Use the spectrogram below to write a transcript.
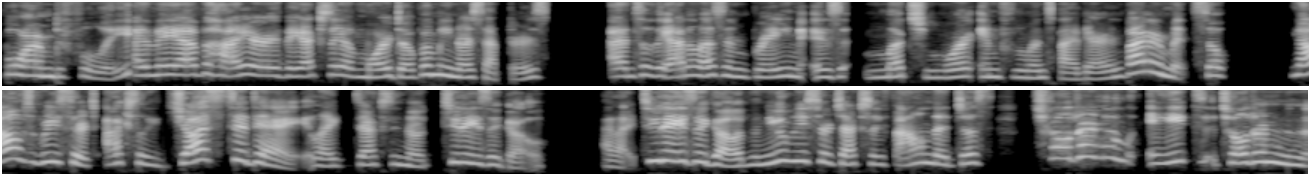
formed fully and they have higher, they actually have more dopamine receptors. And so the adolescent brain is much more influenced by their environment. So now research actually just today, like actually, no, two days ago, I like two days ago, the new research actually found that just children who ate, children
